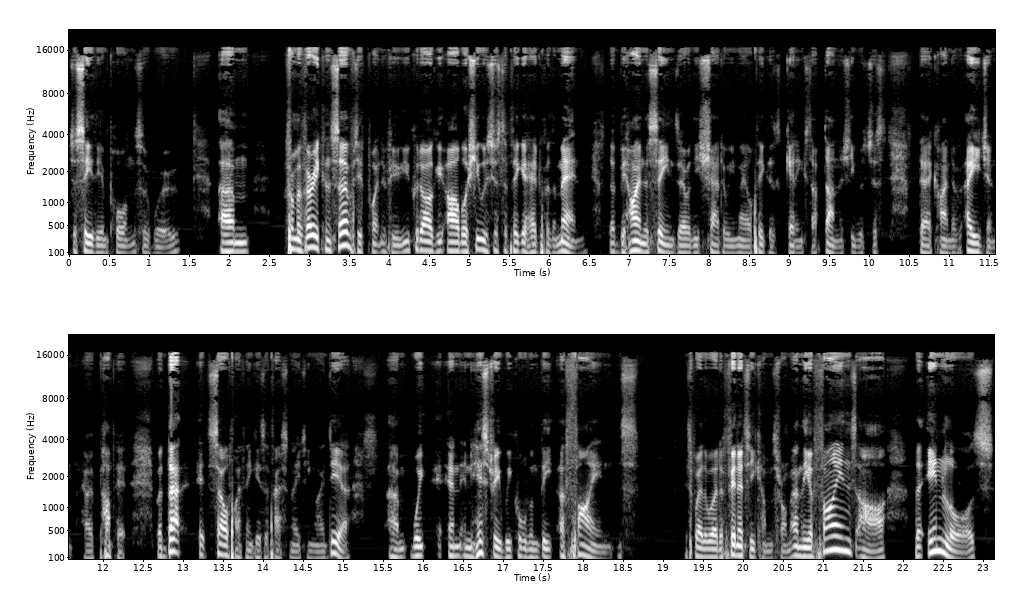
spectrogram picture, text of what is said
to see the importance of Wu. Um, from a very conservative point of view, you could argue, ah, oh, well, she was just a figurehead for the men. That behind the scenes there were these shadowy male figures getting stuff done, and she was just their kind of agent, a puppet. But that itself, I think, is a fascinating idea. Um, we, and in history, we call them the affines. It's where the word affinity comes from, and the affines are the in-laws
